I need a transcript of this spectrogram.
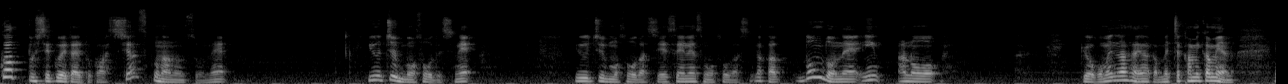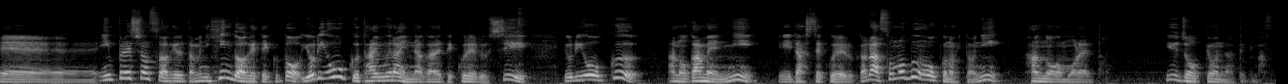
クアップしてくれたりとかしやすくなるんですよね。YouTube もそうですしね。YouTube もそうだし、SNS もそうだし、なんか、どんどんね、あの、今日ごめんなさい、なんかめっちゃカミカミやな。えー、インプレッション数を上げるために頻度を上げていくと、より多くタイムライン流れてくれるし、より多くあの画面に出してくれるから、その分多くの人に反応がもらえるという状況になってきます。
